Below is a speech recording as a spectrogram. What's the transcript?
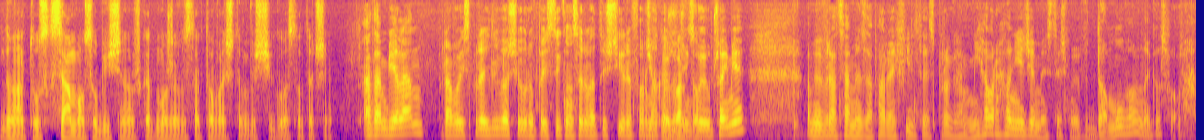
Donald Tusk sam osobiście na przykład może wystartować w tym wyścigu ostatecznie. Adam Bielan, Prawo i Sprawiedliwość, Europejscy Konserwatyści, Reformatorzy. Dziękuję. Dziękuję uprzejmie. A my wracamy za parę chwil. To jest program Michał Rachon. Jedziemy. Jesteśmy w Domu Wolnego Słowa.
